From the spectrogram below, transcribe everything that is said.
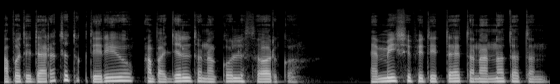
Από την ταράτσα του κτηρίου απαγγέλνει τον ακόλουθο όρκο. Εμείς οι φοιτητές των ανώτατων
